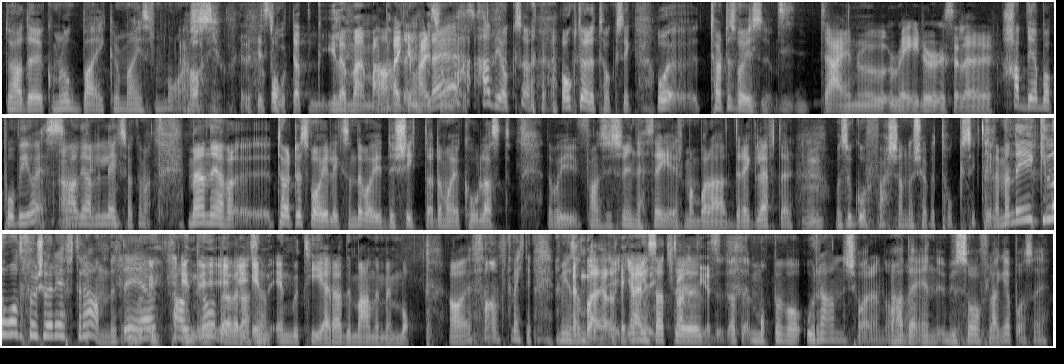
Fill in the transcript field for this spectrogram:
Du hade, kommer du ihåg Biker Mice from Ja, Mars? det är svårt att glömma Ja, Biker det- Mice from Det Mars. hade jag också. Och du hade Toxic. Och eh, Turtles var ju... Dino Raiders, eller? hade jag bara på VHS. Ja, hade jag okej. aldrig leksaker med. Men i alla fall, eh, Turtles var ju liksom, det var ju the shit då. De var ju coolast. Det var ju, fanns ju svinhäftiga grejer som man bara dreglade efter. Mm. Och så går farsan och köper Toxic till en. Men det är jag glad för så här i efterhand. Det är jag fan en, glad över alltså. en, en muterad man med mopp. Ja, det fan för mäktigt. Jag minns Jag att, ja, det jag minns att, eh, kvalitet. att moppen var orange var den och hade en USA-flagga på sig.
